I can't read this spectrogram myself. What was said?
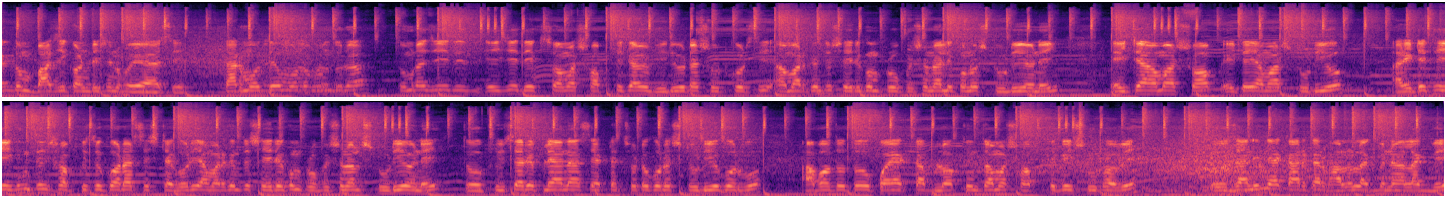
একদম বাজে কন্ডিশন হয়ে আছে। তার মধ্যেও মোটো বন্ধুরা, তোমরা যে এই যে দেখছ আমার সব থেকে আমি ভিডিওটা শ্যুট করছি, আমার কিন্তু সেরকম প্রফেশনালি কোনো স্টুডিও নেই। এইটা আমার শপ এটাই আমার স্টুডিও আর এটা থেকে কিন্তু সব কিছু করার চেষ্টা করি। আমার কিন্তু সেই রকম প্রফেশনাল স্টুডিও নেই। তো ফিউচারে প্ল্যান আছে একটা ছোট করে স্টুডিও করব। আপাতত কয়েকটা ব্লগ কিন্তু আমার সব থেকেই শ্যুট হবে। তো জানি না কার কার ভালো লাগবে, না লাগবে।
